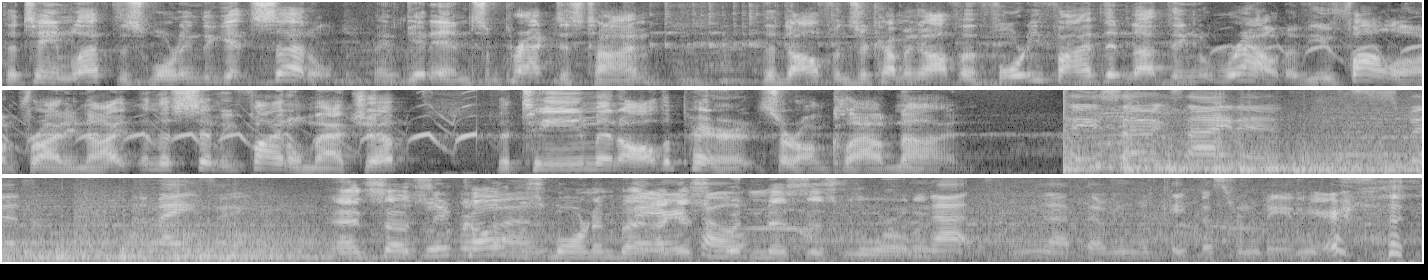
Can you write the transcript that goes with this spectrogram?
The team left this morning to get settled and get in some practice time. The Dolphins are coming off a 45 0 rout of Eufaula on Friday night in the semifinal matchup. The team and all the parents are on cloud nine. He's so excited. This has been amazing. And so it's a little Super cold fun. this morning, but I Very guess you wouldn't miss this for the world. Not nothing will keep us from being here.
